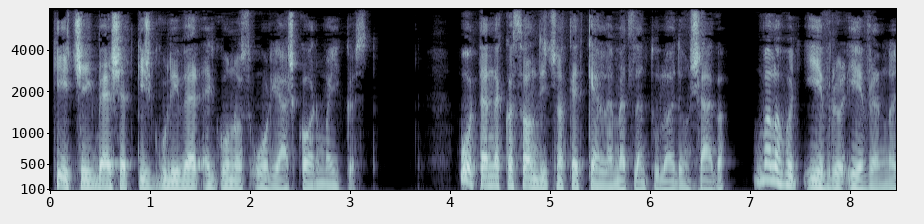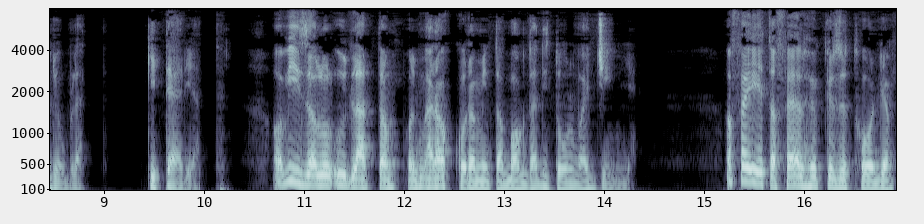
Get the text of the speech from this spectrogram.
Kétségbe esett kis Gulliver egy gonosz óriás karmai közt. Volt ennek a szandicsnak egy kellemetlen tulajdonsága, valahogy évről évre nagyobb lett. Kiterjedt. A víz alól úgy láttam, hogy már akkora, mint a bagdadi tolvaj dzsinnye. A fejét a felhők között hordja,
